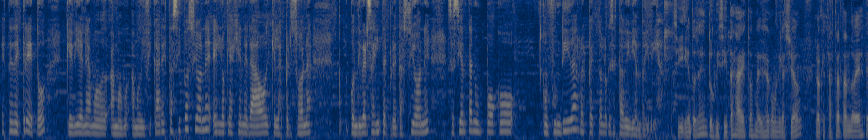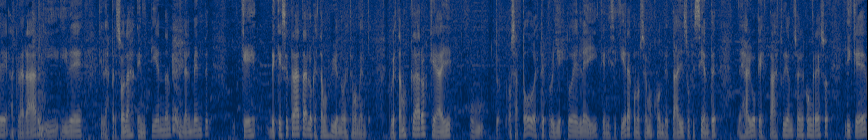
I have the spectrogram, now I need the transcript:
este decreto que viene a, a modificar estas situaciones es lo que ha generado y que las personas con diversas interpretaciones se sientan un poco confundidas respecto a lo que se está viviendo hoy día. Sí, y entonces en tus visitas a estos medios de comunicación, lo que estás tratando es de aclarar y, de que las personas entiendan finalmente que, de qué se trata lo que estamos viviendo en este momento. Porque estamos claros que hay o sea, todo este proyecto de ley que ni siquiera conocemos con detalle suficiente, es algo que está estudiándose en el Congreso y que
